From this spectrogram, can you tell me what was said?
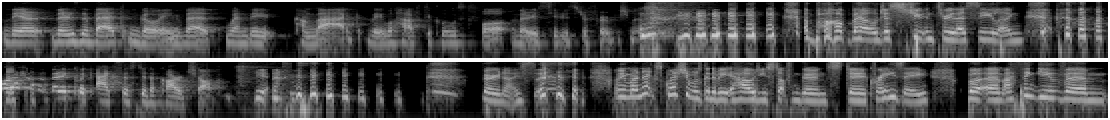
there, there's a bet going that when they come back, they will have to close for very serious refurbishment. a barbell just shooting through their ceiling. or I have a very quick access to the card shop. Yeah. very nice. I mean, my next question was going to be, how do you stop from going stir crazy? But um, I think you've um,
